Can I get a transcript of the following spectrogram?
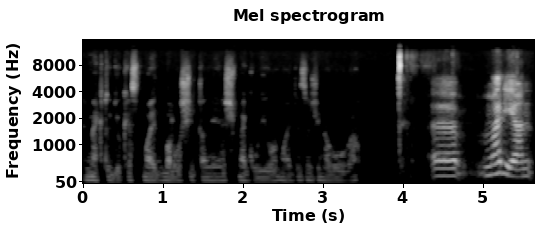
meg tudjuk ezt majd valósítani, és megújul majd ez a zsinagóga. Marian,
